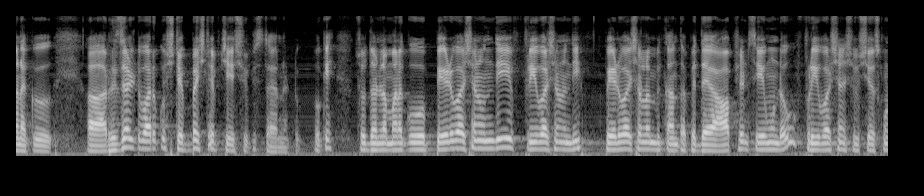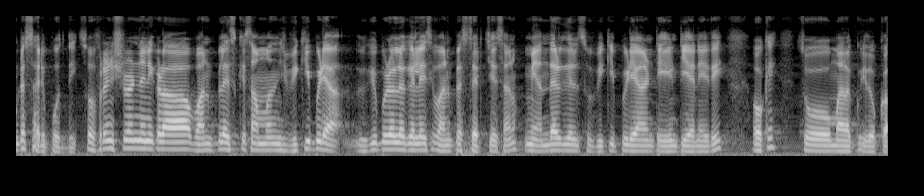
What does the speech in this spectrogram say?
మనకు రిజల్ట్ వరకు స్టెప్ బై స్టెప్ చేసి చూపిస్తాయి అన్నట్టు. ఓకే సో దాంట్లో మనకు పేడ్ వర్షన్ ఉంది ఫ్రీ వర్షన్ ఉంది. పేడ్ వర్షన్లో మీకు అంత పెద్ద ఆప్షన్స్ ఏముండవు ఫ్రీ వర్షన్ చూస్ చేసుకుంటే సరిపోద్ది. సో ఫ్రెండ్స్ స్టూడెంట్ నేను ఇక్కడ వన్ ప్లస్కి సంబంధించి వికీపీడియా వికీపీడియాలోకి వెళ్ళేసి వన్ ప్లస్ సెర్చ్ చేశాను. మీ అందరికీ తెలుసు వికీపీడియా అంటే ఏంటి అనేది. ఓకే సో మనకు ఇది ఒక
